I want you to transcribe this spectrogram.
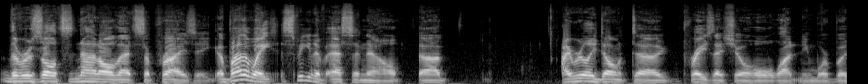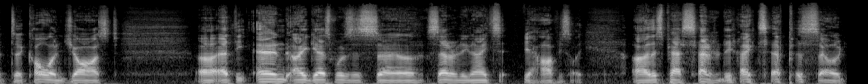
the result's not all that surprising. Uh, by the way, speaking of SNL, uh, I really don't uh, praise that show a whole lot anymore. But uh, Colin Jost uh, at the end, I guess, was this uh, Saturday night's yeah, obviously this past Saturday night's episode.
